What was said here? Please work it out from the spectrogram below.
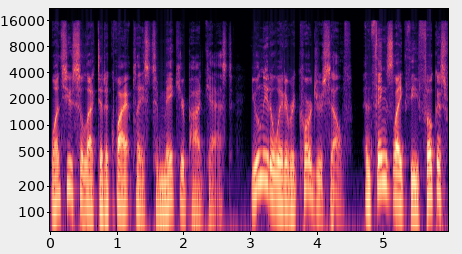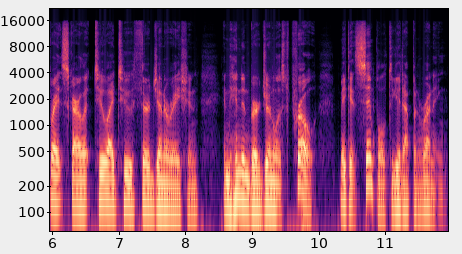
Once you've selected a quiet place to make your podcast, you'll need a way to record yourself, and things like the Focusrite Scarlett 2i2 third generation and Hindenburg Journalist Pro make it simple to get up and running.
